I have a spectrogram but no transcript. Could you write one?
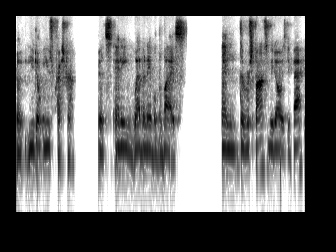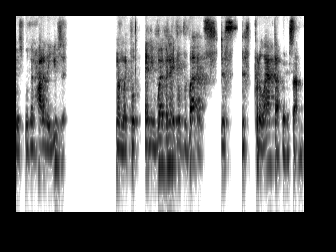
no. You don't use Crestron. It's any web enabled device. And the response we'd always get back was, well, then how do they use it? And I'm like, well, any web enabled device, just just put a laptop in or something.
